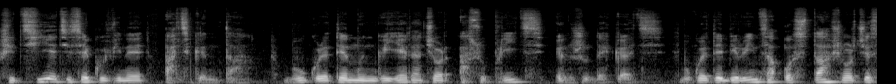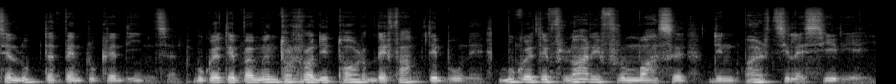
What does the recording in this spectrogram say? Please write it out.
și ție ți se cuvine ați cânta. Bucură-te în mângâierea celor asupriți în judecăți. Bucură-te biruința ostașilor ce se luptă pentru credință. Bucură-te pământ roditor de fapte bune. Bucură-te floare frumoasă din părțile Siriei.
